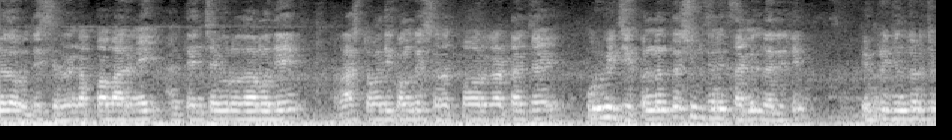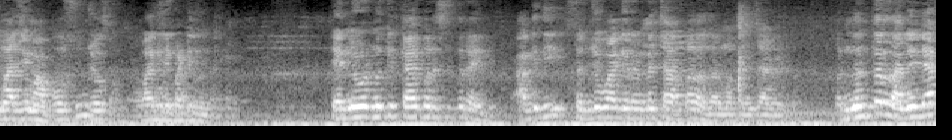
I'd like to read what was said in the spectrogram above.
उमेदवार होते श्रीरंगप्पा बारणे. आणि त्यांच्या विरोधामध्ये राष्ट्रवादी काँग्रेस शरद पवार गटाचे पूर्वीचे पण नंतर शिवसेनेत सामील झालेले पिंपरी चिंचवडचे माजी महापौर संजोग वाघेरे पाटील होते. त्या निवडणुकीत काय परिस्थिती राहिली? अगदी संजोग वाघेरेंना चार पाच हजार मतांच्या आघाडी पण नंतर झालेल्या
